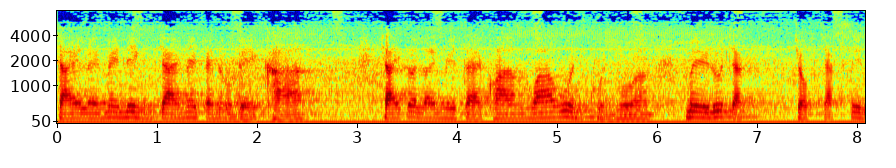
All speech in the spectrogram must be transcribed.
ใจเลยไม่นิ่งใจไม่เป็นอุเบกขา ใจก็เลยมีแต่ความว้าวุ่นขุ่นมัว ไม่รู้จักจบจากสิ้น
